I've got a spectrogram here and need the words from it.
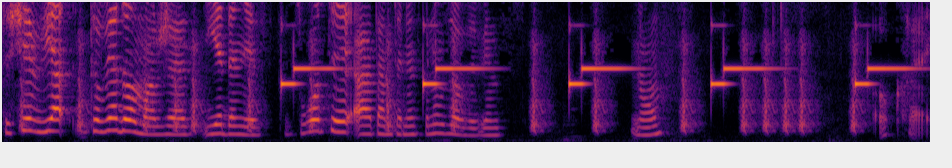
to się wi- to wiadomo, że jeden jest złoty, a tamten jest brązowy, więc no. Okej.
